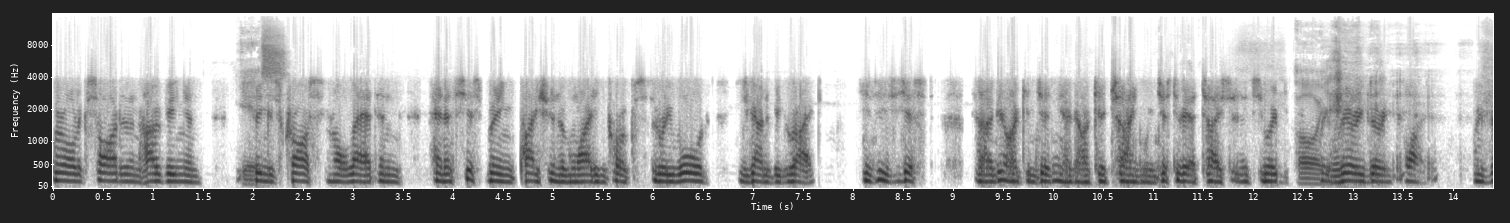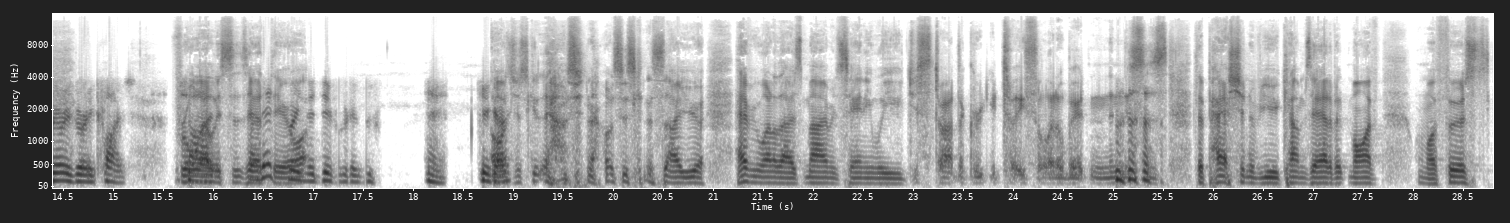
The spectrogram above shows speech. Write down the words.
we're all excited and hoping and yes. fingers crossed and all that, and and it's just being patient and waiting for it because the reward is going to be great. It's just, you know, I can just, you know, I keep saying we just about tasted it. We're, oh, we're very, very close. We're very, very close. For all our listeners out that's there, been the difficulty. Yeah. I was just gonna, I was, I was just going to say you're having one of those moments, Andy, where you just start to grit your teeth a little bit, and, and this is the passion of you comes out of it. My one of my first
